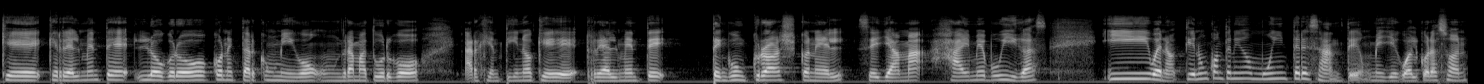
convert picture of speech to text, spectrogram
que, que, realmente logró conectar conmigo, un dramaturgo argentino que realmente tengo un crush con él, se llama Jaime Buigas y bueno, tiene un contenido muy interesante, me llegó al corazón,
